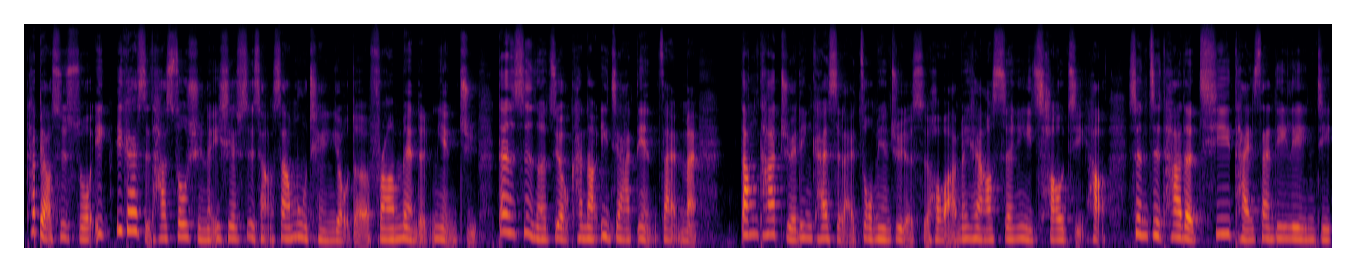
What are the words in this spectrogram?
他表示说一一开始他搜寻了一些市场上目前有的 From Man 的面具，但是呢，只有看到一家店在卖。当他决定开始来做面具的时候啊，没想到生意超级好，甚至他的七台 3D 猎鹰机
